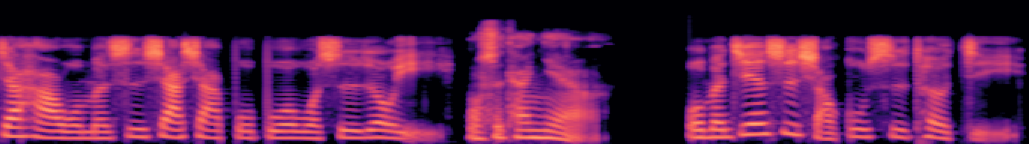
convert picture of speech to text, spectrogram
大家好，我们是夏夏波波，我是肉乙，我是 Tanya。我们今天是小故事特辑，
